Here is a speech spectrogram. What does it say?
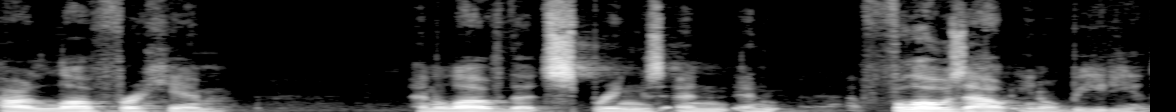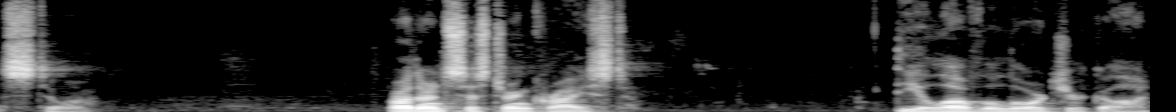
our love for Him and love that springs and, and flows out in obedience to Him. Brother and sister in Christ, do you love the Lord your God?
